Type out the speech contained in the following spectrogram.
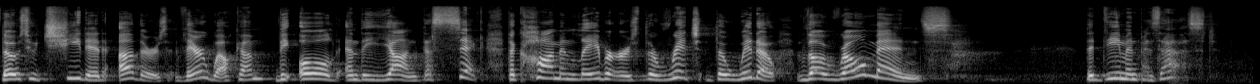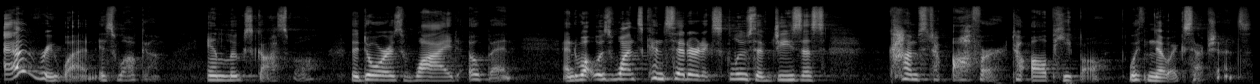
Those who cheated others, they're welcome. The old and the young, the sick, the common laborers, the rich, the widow, the Romans, the demon possessed. Everyone is welcome in Luke's gospel. The door is wide open. And what was once considered exclusive, Jesus comes to offer to all people with no exceptions.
